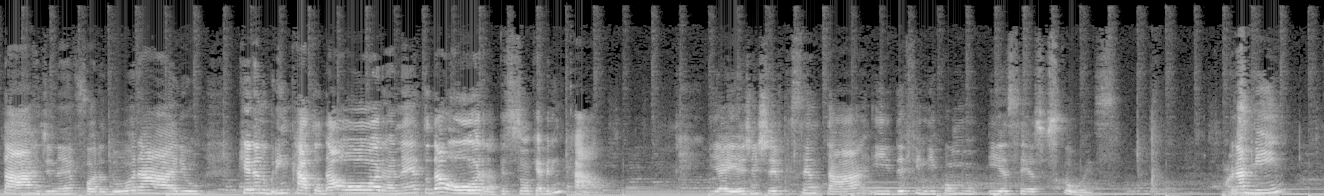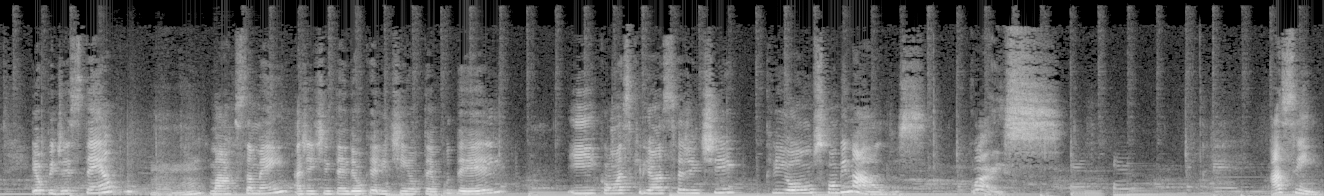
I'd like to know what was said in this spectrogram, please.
tarde, né? Fora do horário, querendo brincar toda hora, né? Toda hora a pessoa quer brincar. E aí a gente teve que sentar e definir como ia ser essas coisas. Mas- Pra mim, eu pedi esse tempo, Uhum. Marcos também, a gente entendeu que ele tinha o tempo dele e com as crianças a gente criou uns combinados. Quais? Assim,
